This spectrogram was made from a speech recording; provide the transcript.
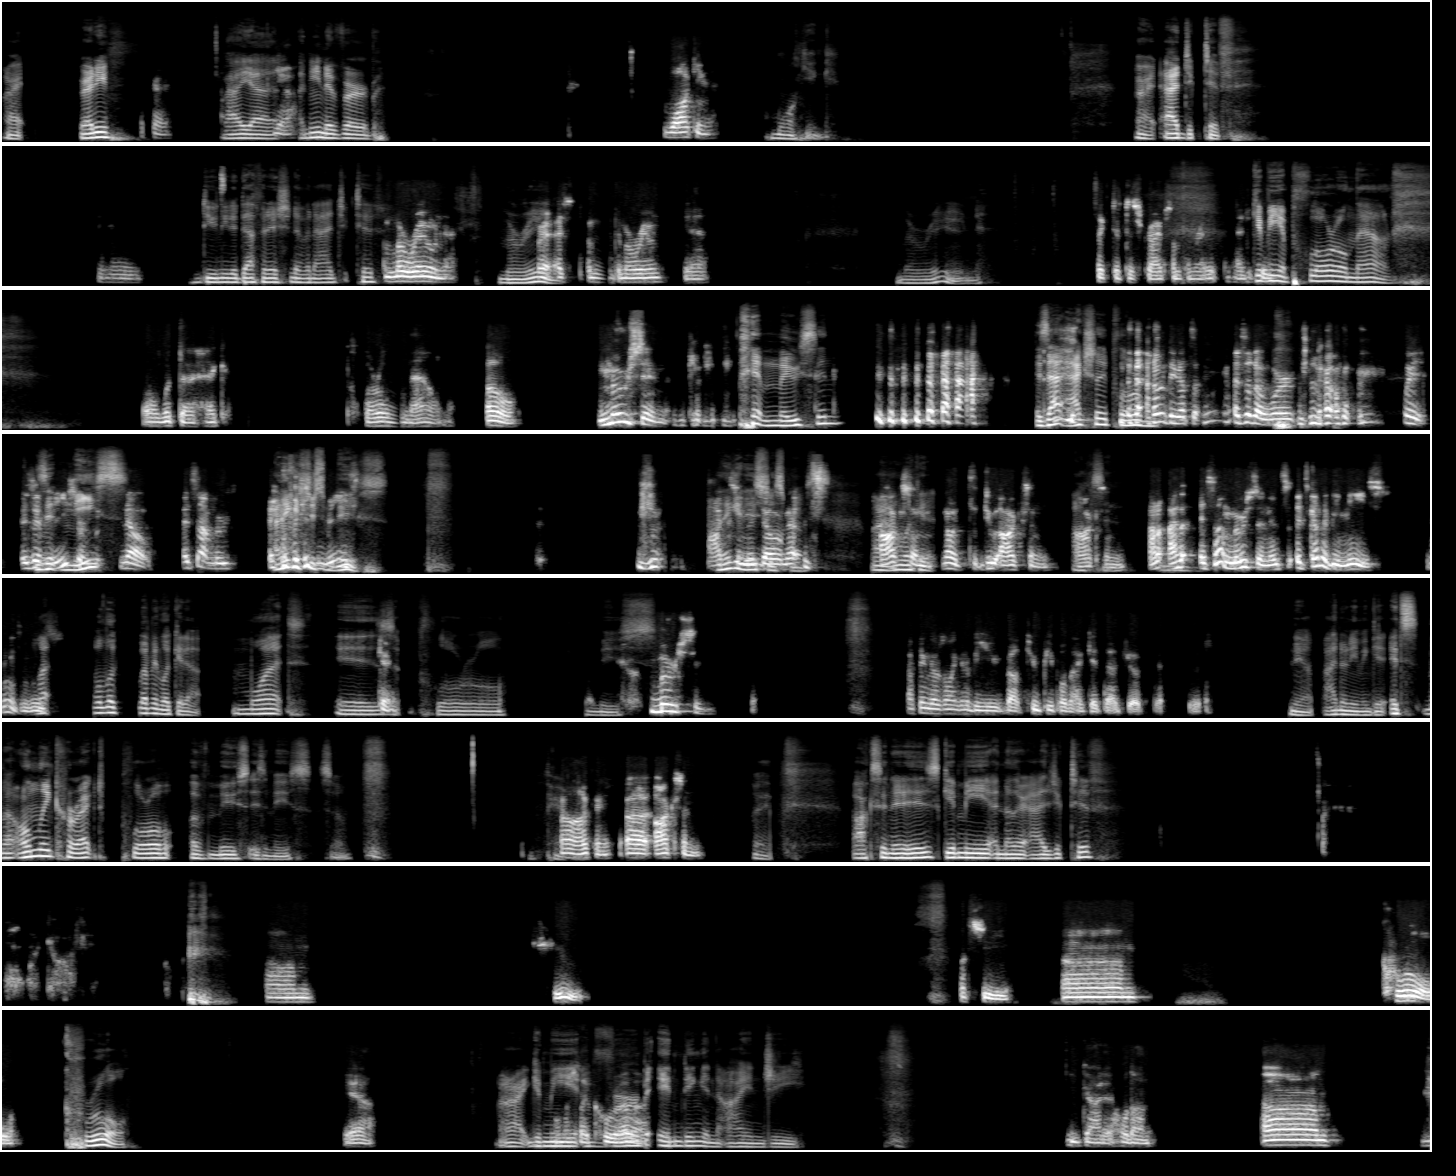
All right. Ready? Okay. I uh Yeah. I need a verb. walking. Walking. All right. Adjective. Mm, Do you need a definition of an adjective? Maroon. Maroon. Right, s- um, the maroon. Yeah. Maroon. It's like to describe something, right? Give me a plural noun. Oh, what the heck? Plural noun. Oh, moosin. Moosin? Is that actually plural? I don't think that's a, that's not a word. No. Wait, is it Is it meese? or? No, it's not moose. I think it's just moose. I think it is donuts. Right, oxen. looking No, to do oxen. Oxen. I don't. I, it's not moosin. It's it's gonna be meese. I think it's meese. What? well look let me look it up. What is Okay. plural moose? Moosin. I think there's only gonna be about two people that get that joke. Yeah, I don't even get it. it's the only correct plural of moose is moose. So apparently. Oh, okay. Uh, oxen. oxen it is. Give me another adjective. Oh my gosh. Um. Shoot. Let's see. Um. Cruel. Cruel. Yeah. All right, give me like a Cruella. verb ending in ing. You got it. Hold on. Um,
